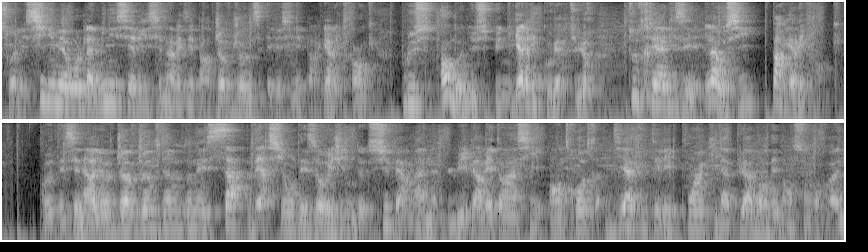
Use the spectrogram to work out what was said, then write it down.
soit les 6 numéros de la mini-série scénarisée par Geoff Jones et dessinée par Gary Frank, plus en bonus une galerie de couverture, toute réalisée là aussi par Gary Frank. Côté scénario, Geoff Jones vient nous donner sa version des origines de Superman, lui permettant ainsi, entre autres, d'y ajouter les points qu'il a pu aborder dans son run,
